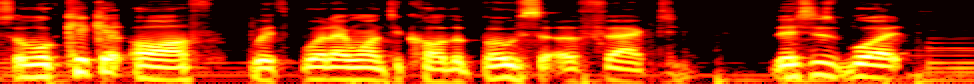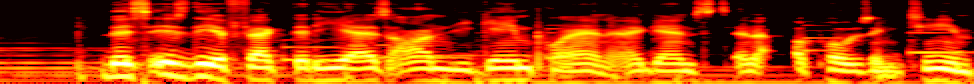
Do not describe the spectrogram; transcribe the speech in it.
So we'll kick it off with what I want to call the Bosa effect. This is what this is the effect that he has on the game plan against an opposing team.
